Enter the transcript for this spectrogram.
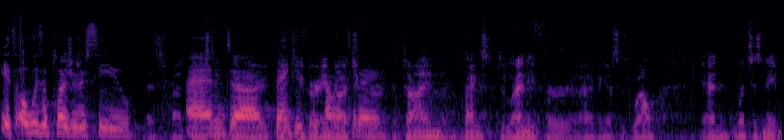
It's always a pleasure to see you. That's fantastic. And being uh, here. thank, you for very coming much today. for the time, and thanks to Lenny for uh, having us as well. And what's his name?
